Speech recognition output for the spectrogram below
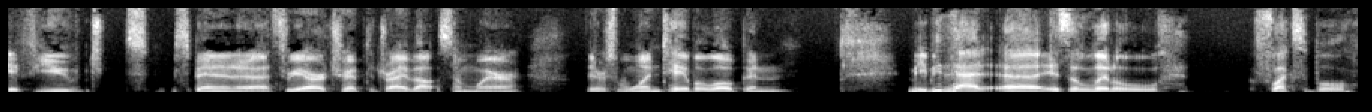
if you've spent a three hour trip to drive out somewhere, there's one table open. Maybe that uh, is a little flexible,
